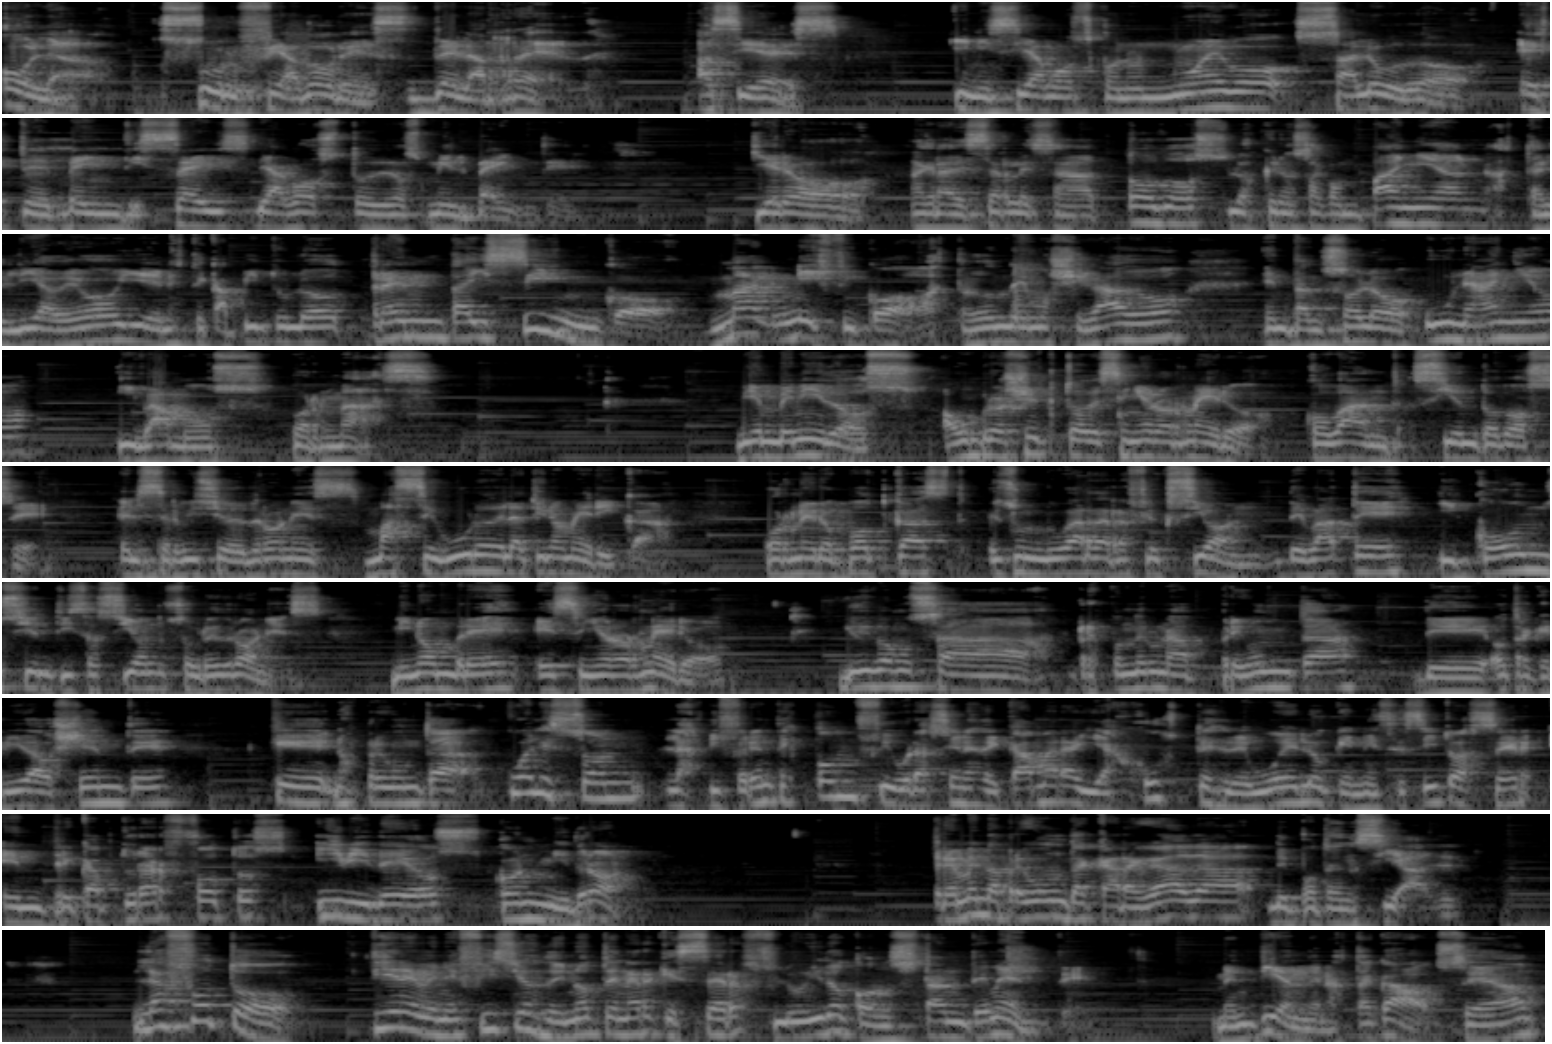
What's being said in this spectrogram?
Hola, surfeadores de la red. Así es, iniciamos con un nuevo saludo este 26 de agosto de 2020. Quiero agradecerles a todos los que nos acompañan hasta el día de hoy en este capítulo 35. Magnífico, hasta donde hemos llegado en tan solo un año y vamos por más. Bienvenidos a un proyecto de señor Hornero, Cobant 112, el servicio de drones más seguro de Latinoamérica. Hornero Podcast es un lugar de reflexión, debate y concientización sobre drones. Mi nombre es señor Hornero y hoy vamos a responder una pregunta de otra querida oyente que nos pregunta cuáles son las diferentes configuraciones de cámara y ajustes de vuelo que necesito hacer entre capturar fotos y videos con mi dron. Tremenda pregunta cargada de potencial. La foto tiene beneficios de no tener que ser fluido constantemente. ¿Me entienden hasta acá? O sea,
